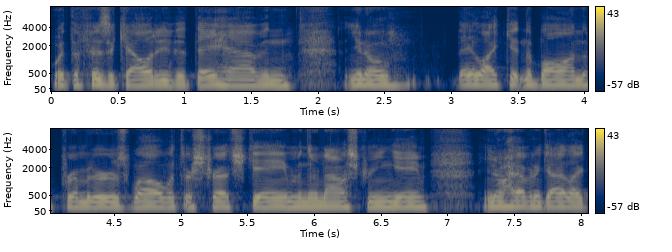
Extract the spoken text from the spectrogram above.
with the physicality that they have, and you know. They like getting the ball on the perimeter as well with their stretch game and their now screen game. You know, having a guy like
